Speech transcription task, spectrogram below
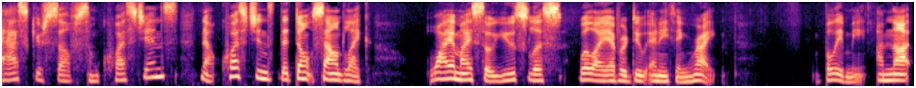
ask yourself some questions. Now, questions that don't sound like, why am I so useless? Will I ever do anything right? Believe me, I'm not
